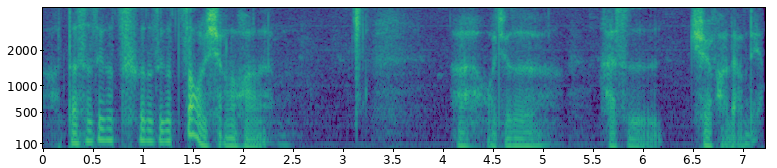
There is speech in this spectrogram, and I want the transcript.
啊，但是这个车的这个造型的话呢，啊，我觉得还是缺乏亮点。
